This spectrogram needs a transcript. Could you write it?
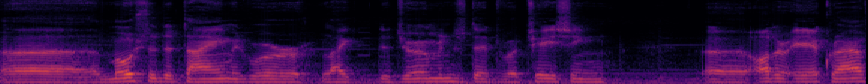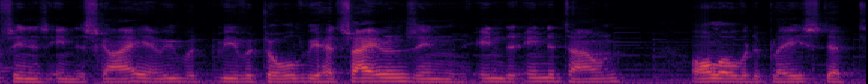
Uh, most of the time, it were like the Germans that were chasing uh, other aircrafts in in the sky, and we were we were told we had sirens in in the in the town, all over the place that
